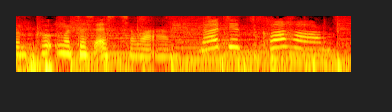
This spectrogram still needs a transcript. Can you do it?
und gucken uns das Esszimmer an. Leute, jetzt kochen!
